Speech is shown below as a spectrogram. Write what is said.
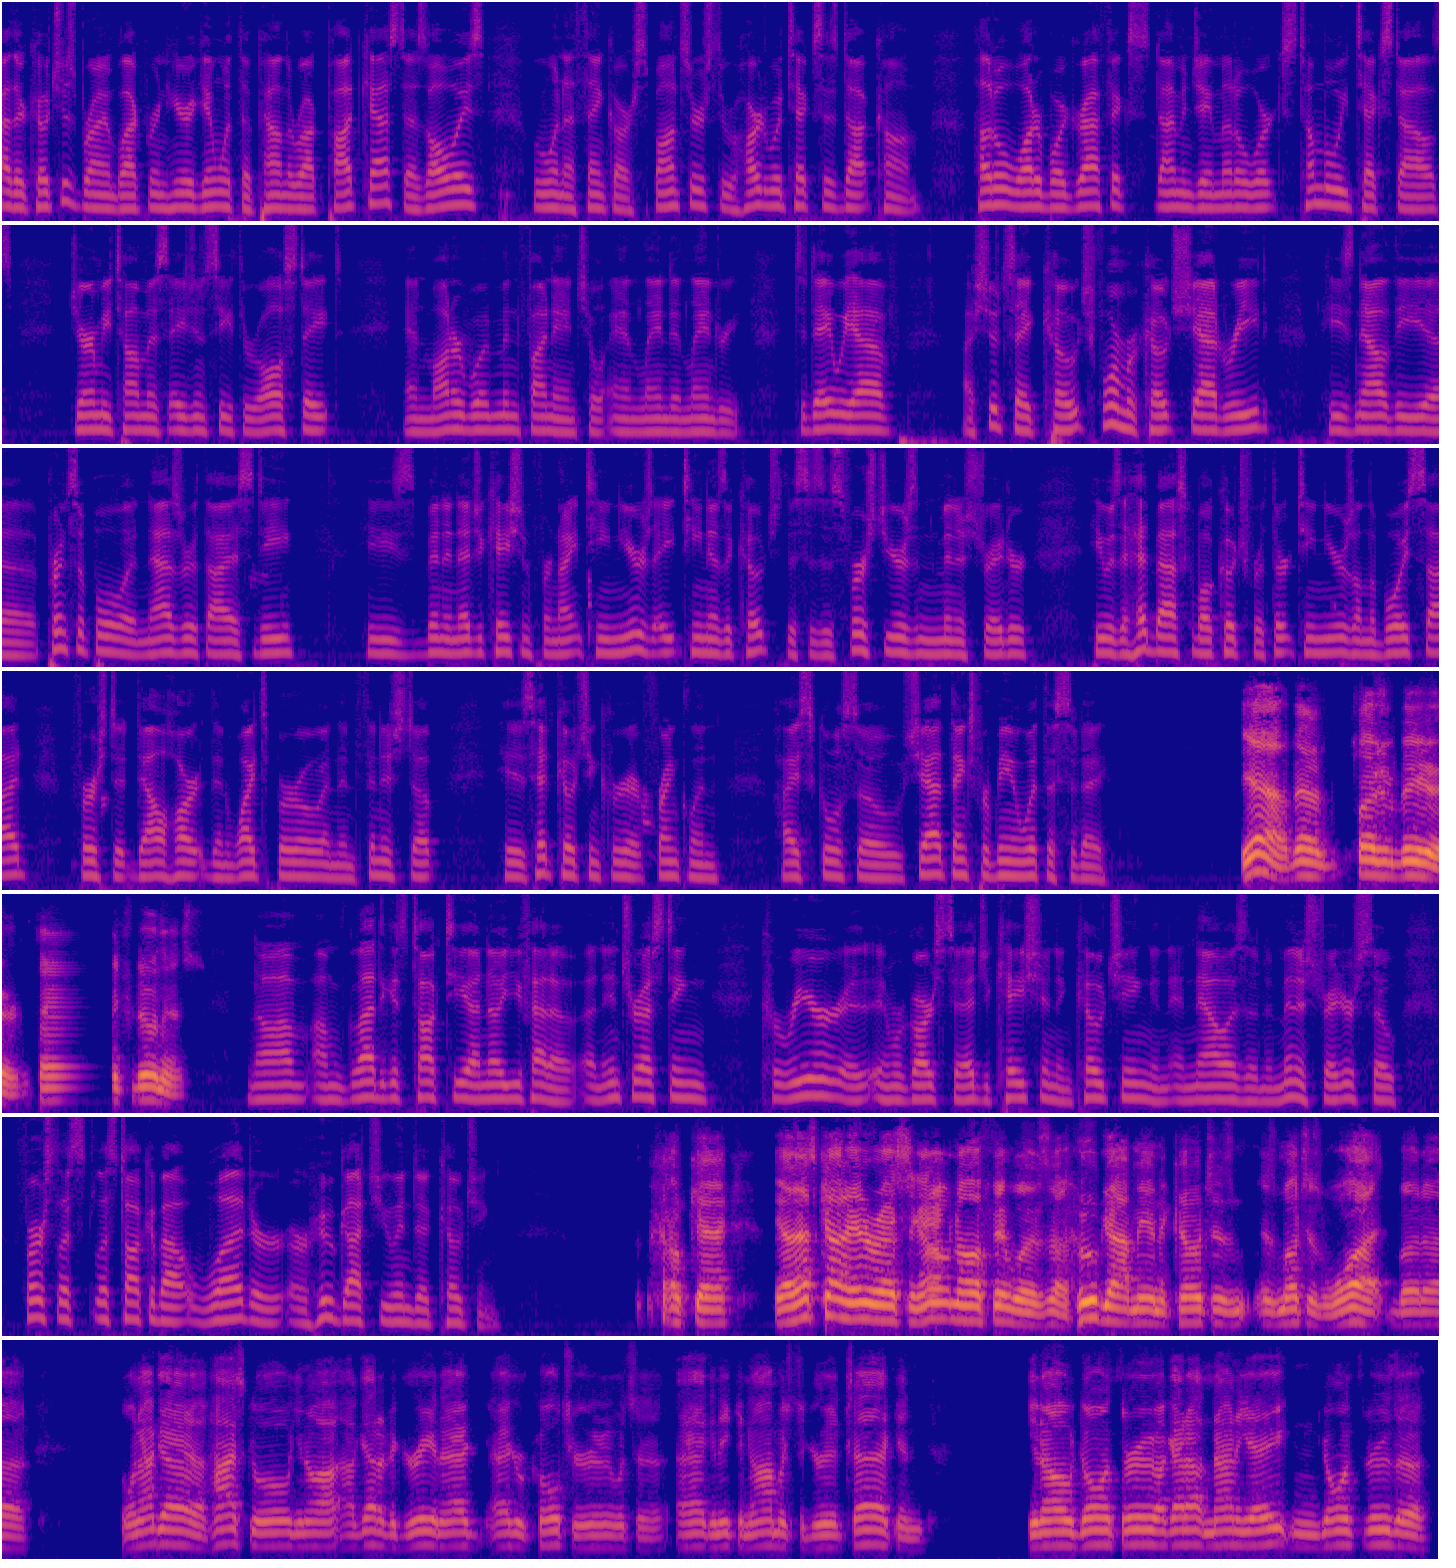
Hi there, coaches. Brian Blackburn here again with the Pound the Rock podcast. As always, we want to thank our sponsors through hardwoodtexas.com. Huddle, Waterboy Graphics, Diamond J Metalworks, Tumbleweed Textiles, Jeremy Thomas Agency through Allstate, and Modern Woodmen Financial and Landon Landry. Today we have, I should say, coach, former coach Shad Reed. He's now the uh, principal at Nazareth ISD. He's been in education for 19 years, 18 as a coach. This is his first year as an administrator. He was a head basketball coach for 13 years on the boys' side, first at Dalhart, then Whitesboro, and then finished up his head coaching career at Franklin High School. So, Shad, thanks for being with us today. Yeah, been a pleasure to be here. Thanks for doing this. No, I'm I'm glad to get to talk to you. I know you've had a, an interesting career in regards to education and coaching, and, and now as an administrator. So, first, let's let's talk about what or, or who got you into coaching. Okay, yeah, that's kind of interesting. I don't know if it was uh, who got me into coaches as much as what, but uh, when I got out of high school, you know, I, I got a degree in ag- agriculture. It was an ag and economics degree at Tech, and you know, going through, I got out in '98 and going through the,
